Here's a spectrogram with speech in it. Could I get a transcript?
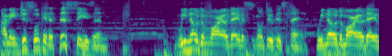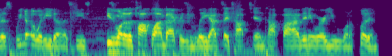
I mean, just looking at this season, we know Demario Davis is going to do his thing. We know Demario Davis. We know what he does. He's he's one of the top linebackers in the league. I'd say top ten, top five, anywhere you want to put him.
